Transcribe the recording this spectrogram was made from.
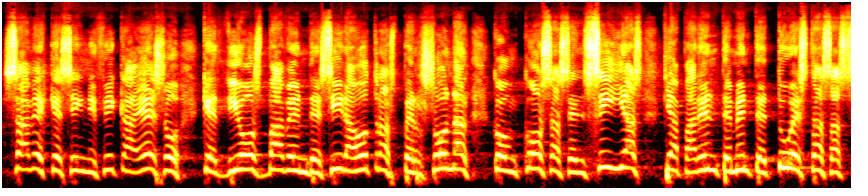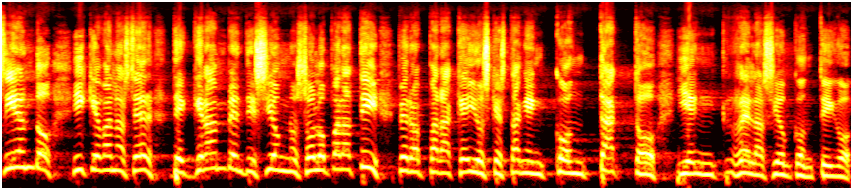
¿Sabes qué significa eso? Que Dios va a bendecir a otras personas con cosas sencillas que aparentemente tú estás haciendo y que van a ser de gran bendición no solo para ti, pero para aquellos que están en contacto y en relación contigo.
